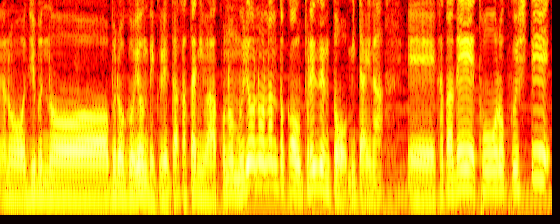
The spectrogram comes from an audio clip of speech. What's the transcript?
あの自分のブログを読んでくれた方には、この無料のなんとかをプレゼントみたいな、えー、方で登録して、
